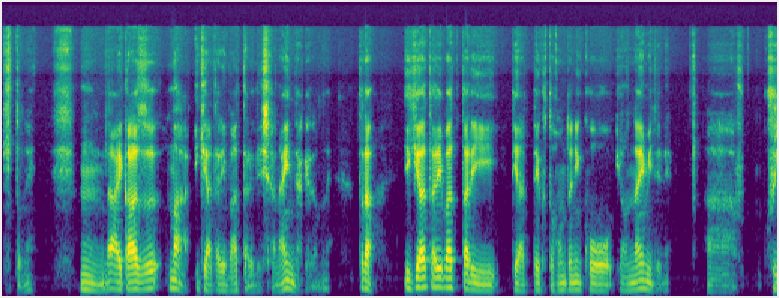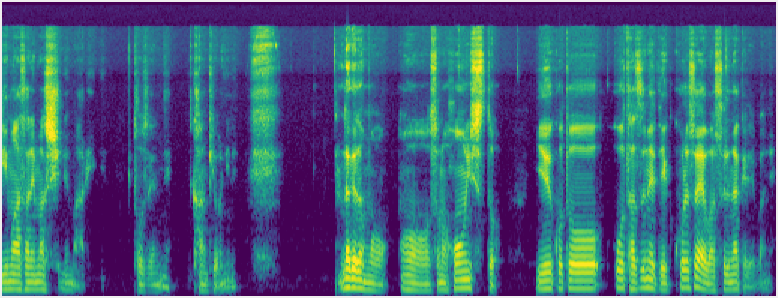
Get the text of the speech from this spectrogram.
きっとね。うん。相変わらず、まあ、行き当たりばったりでしかないんだけどもね。ただ、行き当たりばったりでやっていくと、本当にこう、いろんな意味でね、あ振り回されますしね、周りに。当然ね、環境にね。だけども、その本質ということを尋ねていく、これさえ忘れなければね、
